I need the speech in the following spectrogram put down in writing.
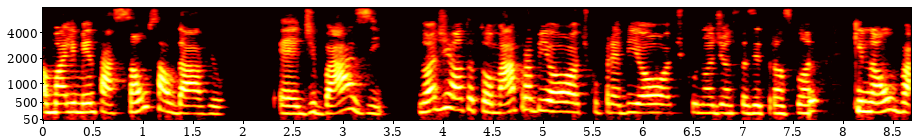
uma alimentação saudável é, de base, não adianta tomar probiótico, pré-biótico, não adianta fazer transplante, que não vai,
